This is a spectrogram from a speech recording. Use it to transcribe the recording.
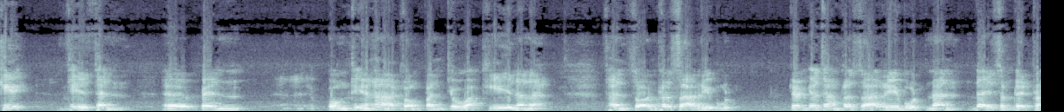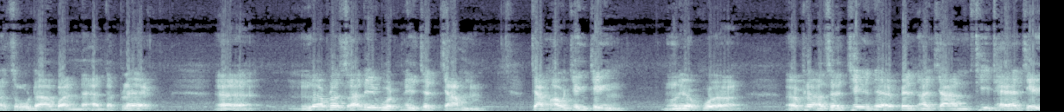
ชิที่ท่านเเป็นองค์ที่ห้าของปัญจวัคคีย์นั่นน่ะท่านสอนพระสารีบุตรจนกระทั่งพระสารีบุตรนั้นได้สำเร็จพระโสดาบันในอันดับแรก แล้วพระสารีบุตรนี่จะจำจำเอาจริงๆ เรียกว่าพระอัสสชิเนี่ยเป็นอาจารย์ที่แท้จริง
